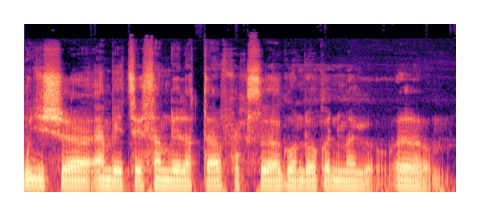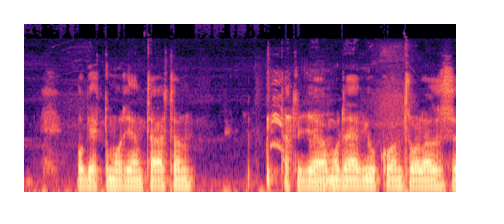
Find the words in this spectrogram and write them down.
úgyis uh, MVC szemlélettel fogsz uh, gondolkodni, meg uh, objektumorientáltan. Tehát ugye a Model View Control az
